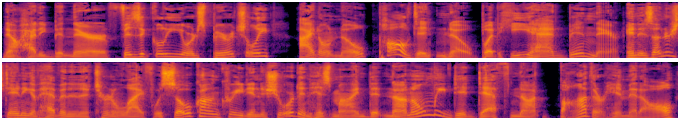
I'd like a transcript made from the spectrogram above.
Now, had he been there physically or spiritually? I don't know. Paul didn't know, but he had been there. And his understanding of heaven and eternal life was so concrete and assured in his mind that not only did death not bother him at all,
